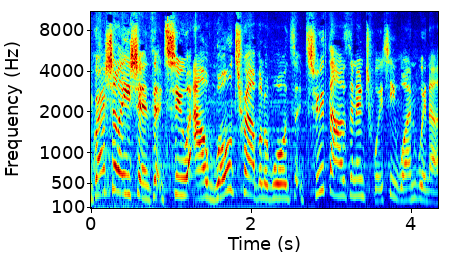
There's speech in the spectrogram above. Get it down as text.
Congratulations to our World Travel Awards 2021 winner.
